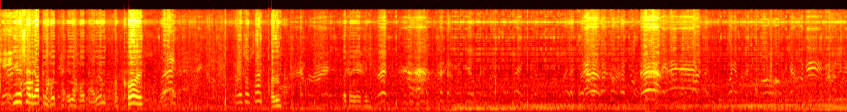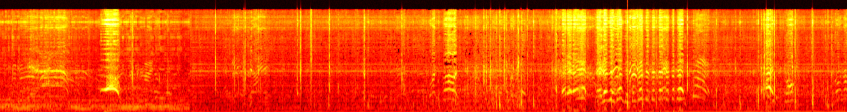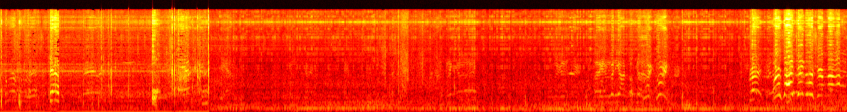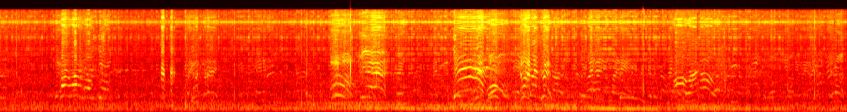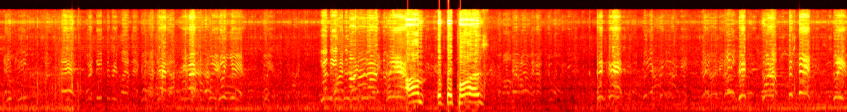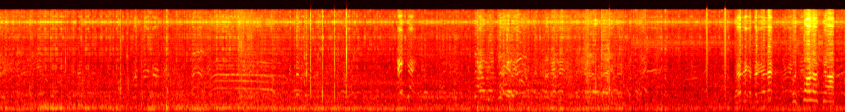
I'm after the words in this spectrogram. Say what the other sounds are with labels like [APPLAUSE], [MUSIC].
You gonna set it up in a hotel in a hotel room? Of course. How many times that? Um, if they pause, Let's Photoshop.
